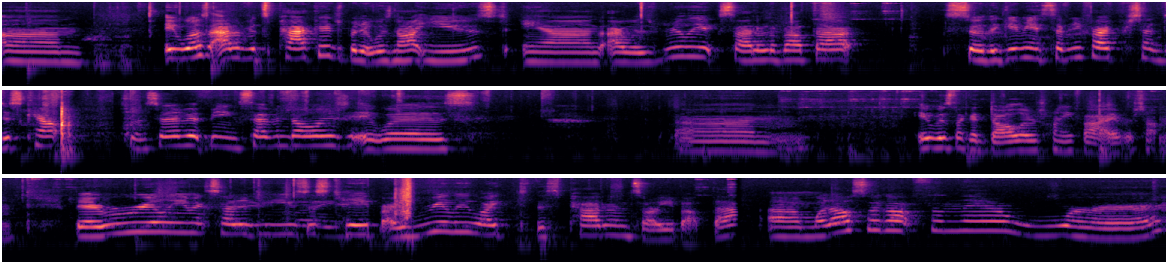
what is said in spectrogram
um, it was out of its package, but it was not used, and I was really excited about that. So they gave me a 75% discount. So instead of it being $7, it was um, it was like a dollar twenty-five or something. But I really am excited to use this tape. I really liked this pattern. Sorry about that. Um, what else I got from there were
